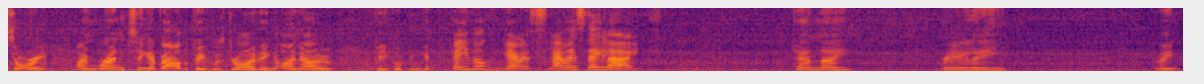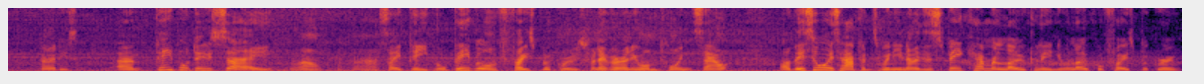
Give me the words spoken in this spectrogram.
Sorry, I'm ranting about other people's driving. I know people can get people can go as slow as they like. Can they? Really? I mean, birdies. Um, people do say, well, I say people, people on Facebook groups, whenever anyone points out, oh, this always happens when you know there's a speed camera locally in your local Facebook group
